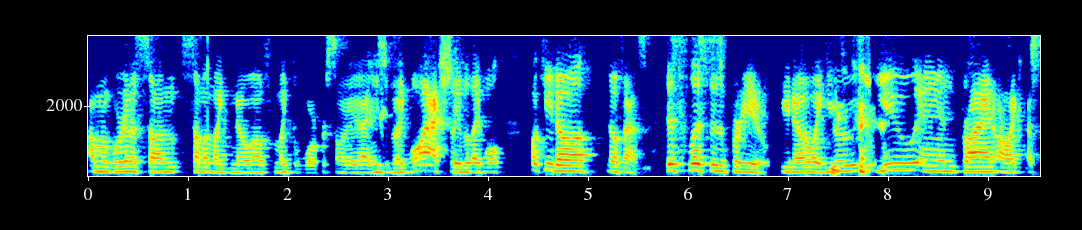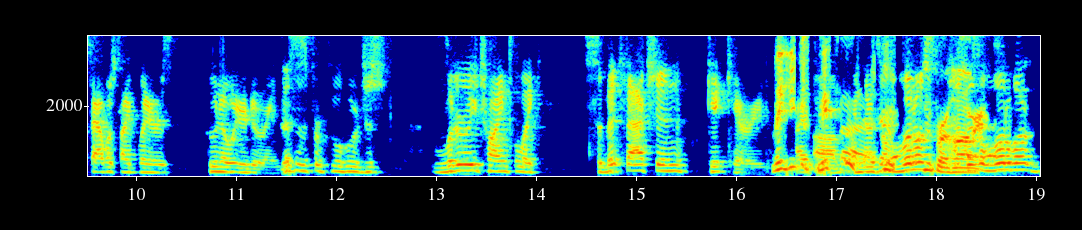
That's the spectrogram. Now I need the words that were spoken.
I'm we're gonna summon someone like Noah from like the Warp or something like that. He's gonna be like, well, actually, but like, well, fuck you, Noah. No offense. This list isn't for you. You know, like you, you and Brian are like established Knight players who know what you're doing. This is for people who are just literally trying to like submit faction, get carried. They, they, I Um, they there's a little, super there's a little bit.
